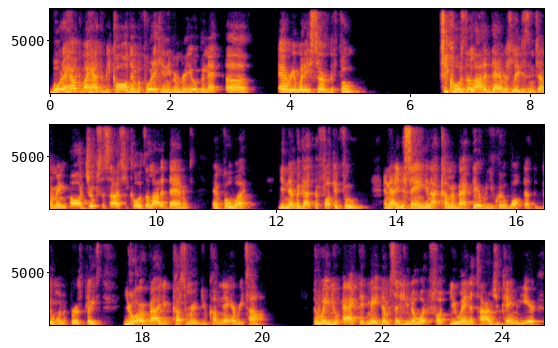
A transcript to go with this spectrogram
Board of Health might have to be called in before they can even reopen that uh, area where they serve the food. She caused a lot of damage, ladies and gentlemen. All jokes aside, she caused a lot of damage. And for what? You never got the fucking food. And now you're saying you're not coming back there when you could have walked out the door in the first place. You are a valued customer if you come there every time. The way you acted made them say, you know what? Fuck you and the times you came in here.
